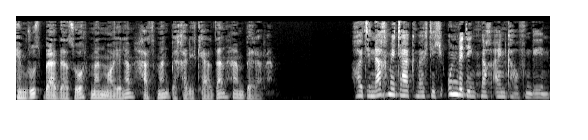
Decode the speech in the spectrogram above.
امروز بعد از ظهر من مایلم حتما به خرید کردن هم بروم. Heute Nachmittag möchte ich unbedingt noch einkaufen gehen.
